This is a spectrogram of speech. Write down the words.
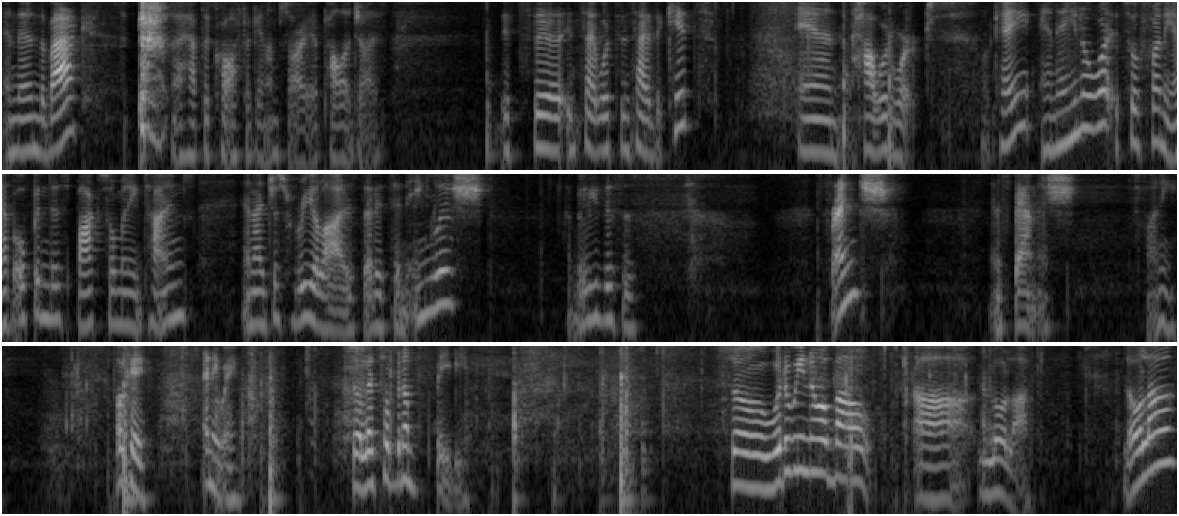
And then the back, I have to cough again. I'm sorry, I apologize. It's the inside, what's inside the kit and how it works. Okay. And then you know what? It's so funny. I've opened this box so many times and I just realized that it's in English. I believe this is French and Spanish. It's funny. Okay. Anyway, so let's open up this baby. So what do we know about uh, Lola? Lola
